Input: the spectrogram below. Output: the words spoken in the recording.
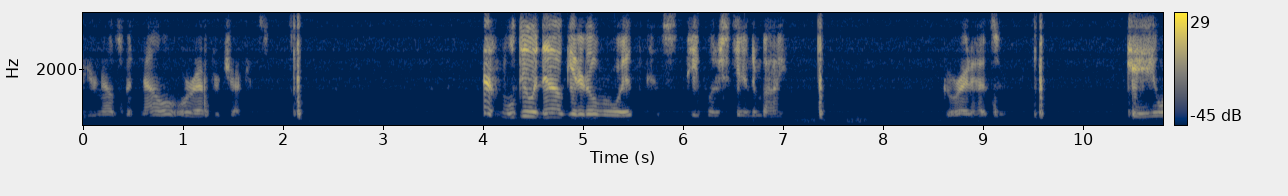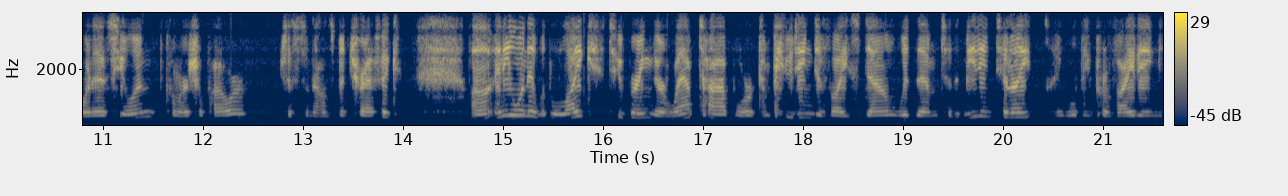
do your announcement now or after check-ins? We'll do it now, get it over with, because people are standing by. Go right ahead, sir. K1SUN, commercial power, just announcement traffic. Uh, anyone that would like to bring their laptop or computing device down with them to the meeting tonight, I will be providing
